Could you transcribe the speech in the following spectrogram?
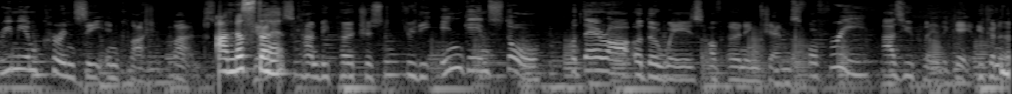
premium currency in Clash of Clans. Understood. Gems can be purchased through the in-game store, but there are other ways of earning gems for free as you play the game. You can earn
